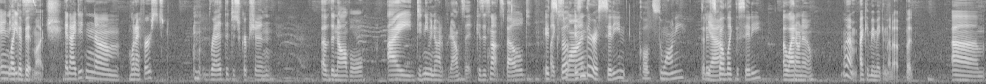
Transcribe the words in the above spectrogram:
and like a bit much. And I didn't um when I first read the description of the novel, I didn't even know how to pronounce it because it's not spelled It's like spelled. swan. Isn't there a city called Sewanee that is Yeah. spelled like the city? Oh, I don't know. Well, I could be making that up, but Um,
